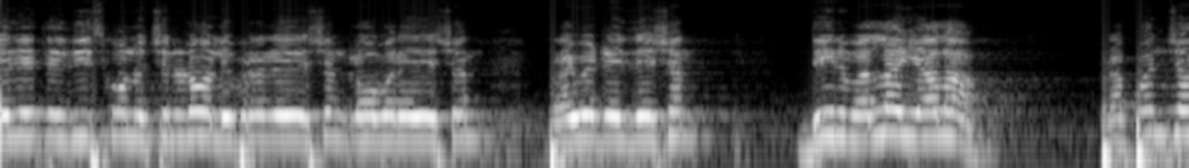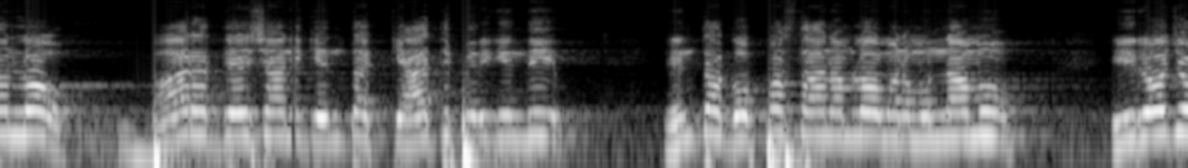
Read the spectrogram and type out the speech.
ఏదైతే తీసుకొని వచ్చినాడో లిబరలైజేషన్ గ్లోబలైజేషన్ ప్రైవేటైజేషన్ దీనివల్ల ఇవాళ ప్రపంచంలో భారతదేశానికి ఎంత ఖ్యాతి పెరిగింది ఎంత గొప్ప స్థానంలో మనం ఉన్నాము. ఈరోజు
